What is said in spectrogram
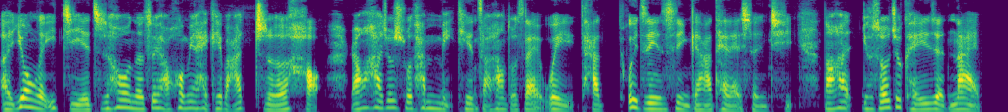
呃用了一节之后呢，最好后面还可以把它折好。然后他就说他每天早上都在为他为这件事情跟他太太生气。然后他有时候就可以忍耐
